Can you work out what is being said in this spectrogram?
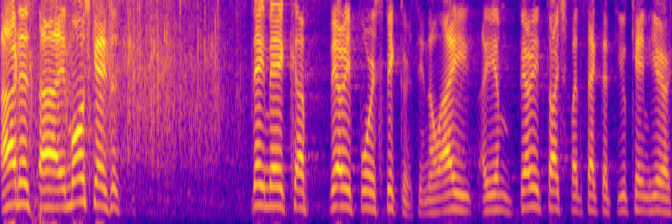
artists, uh, in most cases, they make uh, very poor speakers. You know, I, I am very touched by the fact that you came here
